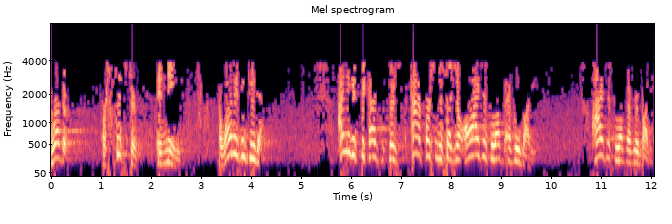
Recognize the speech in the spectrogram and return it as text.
brother or sister in need. Now why does he do that? I think it's because there's the kind of person who says, you know, oh, I just love everybody. I just love everybody.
